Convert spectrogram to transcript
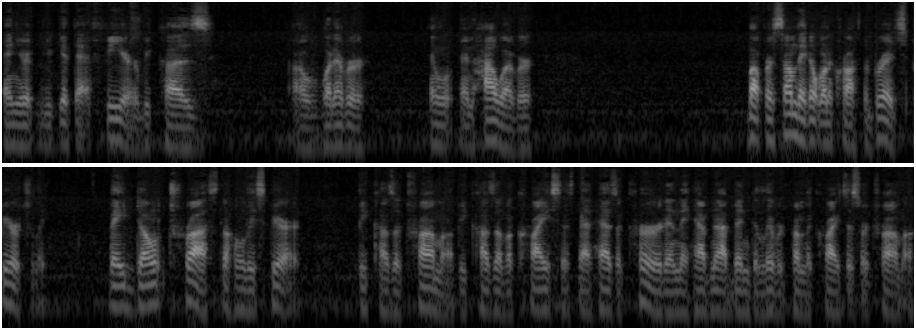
and you you get that fear because of whatever, and and however but for some, they don't want to cross the bridge spiritually. They don't trust the Holy Spirit because of trauma, because of a crisis that has occurred and they have not been delivered from the crisis or trauma.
